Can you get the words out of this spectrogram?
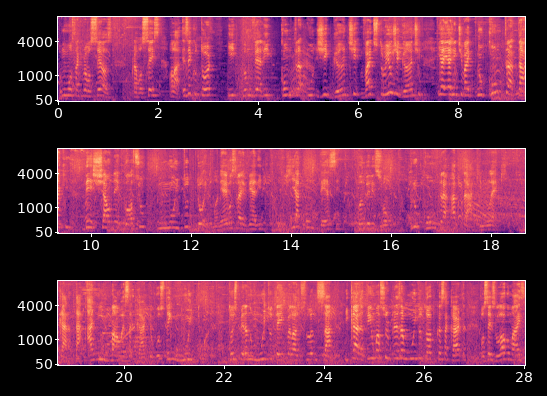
vamos mostrar aqui pra vocês, pra vocês. Olha lá, executor e vamos ver ali contra o gigante. Vai destruir o gigante. E aí a gente vai no contra-ataque Deixar o negócio muito doido, mano. E aí você vai ver ali o que acontece Quando eles vão pro contra-ataque, moleque. Cara, tá animal essa carta. Eu gostei muito, mano. Tô esperando muito tempo ela lançar. E cara, eu tenho uma surpresa muito top com essa carta. Vocês logo mais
